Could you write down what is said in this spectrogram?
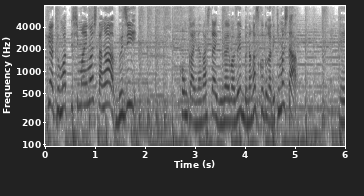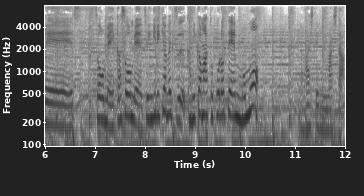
機械が止まってしまいましたが無事今回流したい具材は全部流すことができました。えー、そうめんイカそうめん千切りキャベツカニカマところてん桃流してみました。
